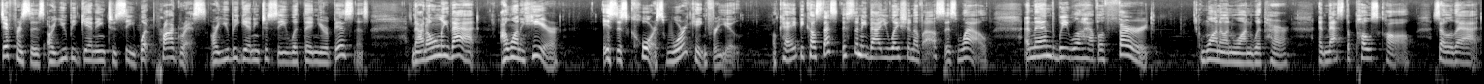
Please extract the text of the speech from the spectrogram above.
differences are you beginning to see? What progress are you beginning to see within your business? Not only that i want to hear is this course working for you? Okay, because that's it's an evaluation of us as well. And then we will have a third one on one with her, and that's the post call, so that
